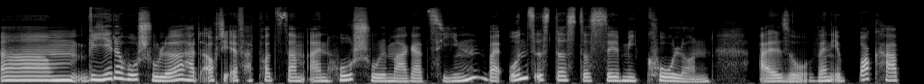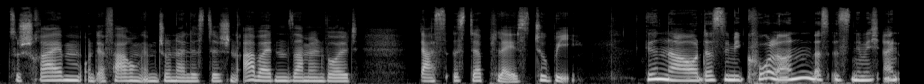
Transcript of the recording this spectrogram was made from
Ähm, wie jede Hochschule hat auch die FH Potsdam ein Hochschulmagazin. Bei uns ist das das Semikolon. Also, wenn ihr Bock habt zu schreiben und Erfahrungen im journalistischen Arbeiten sammeln wollt, das ist der Place to be. Genau, das Semikolon, das ist nämlich ein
